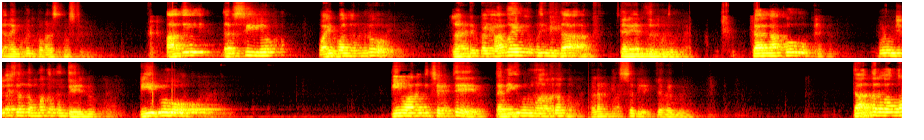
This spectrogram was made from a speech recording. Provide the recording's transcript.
చాలా ఇబ్బంది పడాల్సి వస్తుంది. అది దర్శీలో వైఫల్యంలో ఇలాంటి ఒక యాభై మంది మీద చర్యలు జరుగుతుంది కానీ నాకు ఇప్పుడు విశ్వాస నమ్మకం ఉంది. మీరు మీ వాళ్ళకి చెప్తే తనిఖీ మాత్రం అలాంటి అస్సలు జరగదు దాని తర్వాత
